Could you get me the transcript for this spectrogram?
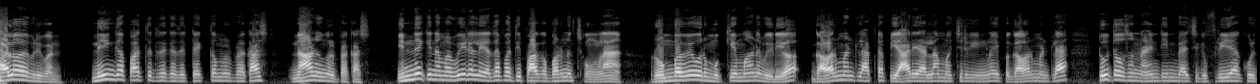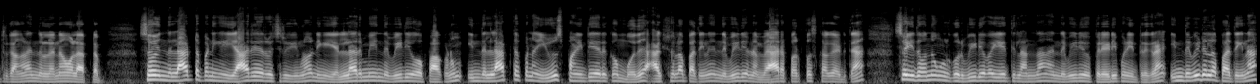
ஹலோ எவ்ரி ஒன் நீங்கள் பார்த்துட்டு இருக்கிறது டெக் தமிழ் பிரகாஷ் நான் உங்கள் பிரகாஷ் இன்றைக்கி நம்ம வீடியோவில் எதை பற்றி பார்க்க போகிறோன்னு வச்சுக்கோங்களேன். ரொம்பவே ஒரு முக்கியமான வீடியோ கவர்மெண்ட் லேப்டாப் யார் யாரெல்லாம் வச்சுருக்கீங்களோ இப்போ கவர்மெண்ட்டில் டூ தௌசண்ட் நைன்டீன் பேட்சுக்கு ஃப்ரீயாக கொடுத்துருக்காங்களா இந்த லெனோவோ லேப்டாப் ஸோ இந்த லேப்டாப்பை நீங்கள் யார் யார் வச்சுருக்கீங்களோ நீங்கள் எல்லாருமே இந்த வீடியோவை பார்க்கணும். இந்த லேப்டாப்பை நான் யூஸ் பண்ணிகிட்டே இருக்கும்போது ஆக்சுவலாக பார்த்தீங்கன்னா இந்த வீடியோ நான் வேறு பர்பஸ்க்காக எடுத்தேன். ஸோ இது வந்து உங்களுக்கு ஒரு வீடியோவை ஏற்றிலான்னு தான் நான் இந்த வீடியோ இப்போ ரெடி பண்ணிட்டு இருக்கிறேன் இந்த வீடியோவில் பார்த்தீங்கன்னா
